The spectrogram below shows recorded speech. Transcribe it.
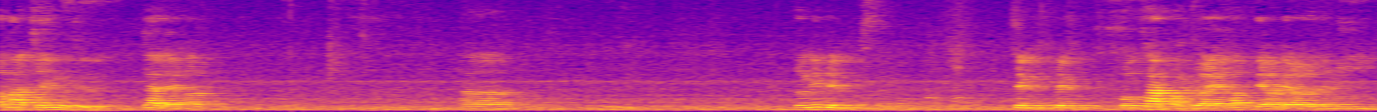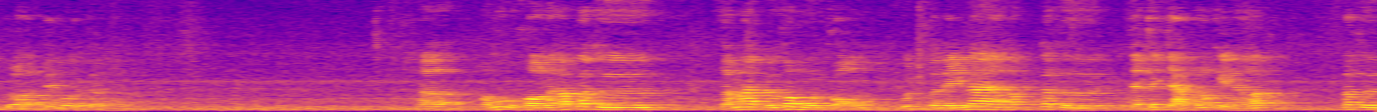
สามารถใช้มือถือได้เลยครับ ตัวนี้เป็นเป็นเป็นโครงสร้างของด้วยครับ เดี๋ยวเดี๋ยวเราจะมีตัวเดโมเติมครับเอ่อของผู้ปกครองนะครับก็คือสามารถดูข้อมูลของบุตรตนเองได้นะครับ ก็คือจะเช็คจากล็อกอินนะครับ ก็คือ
